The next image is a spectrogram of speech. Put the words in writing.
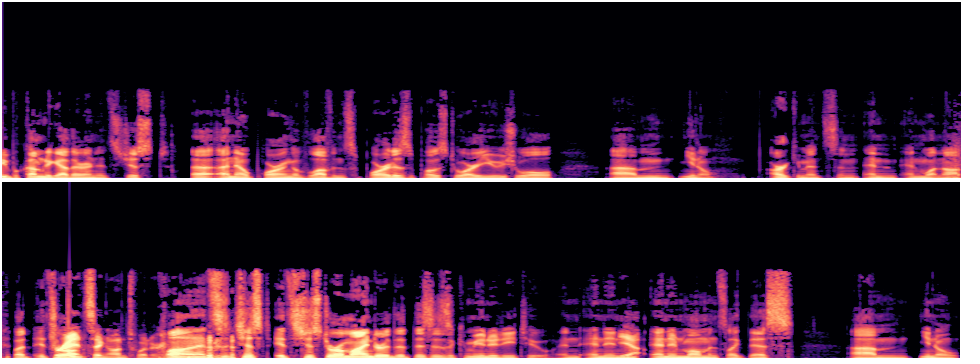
people come together and it's just uh, an outpouring of love and support, as opposed to our usual, um, you know, arguments and, and, and whatnot. But it's ranting on Twitter. well, it's just it's just a reminder that this is a community too, and and in Yeah. and in moments like this, um, you know,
